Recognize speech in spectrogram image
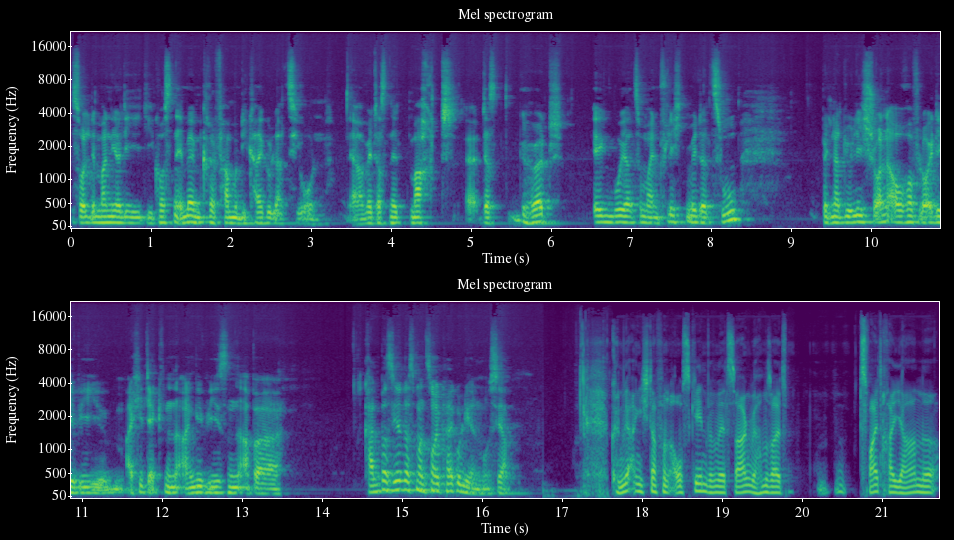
sollte man ja die, die Kosten immer im Griff haben und die Kalkulation. Ja, wer das nicht macht, äh, das gehört irgendwo ja zu meinen Pflichten mit dazu bin natürlich schon auch auf Leute wie Architekten angewiesen, aber kann passieren, dass man es neu kalkulieren muss, ja. Können wir eigentlich davon ausgehen, wenn wir jetzt sagen, wir haben seit zwei, drei Jahren eine,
